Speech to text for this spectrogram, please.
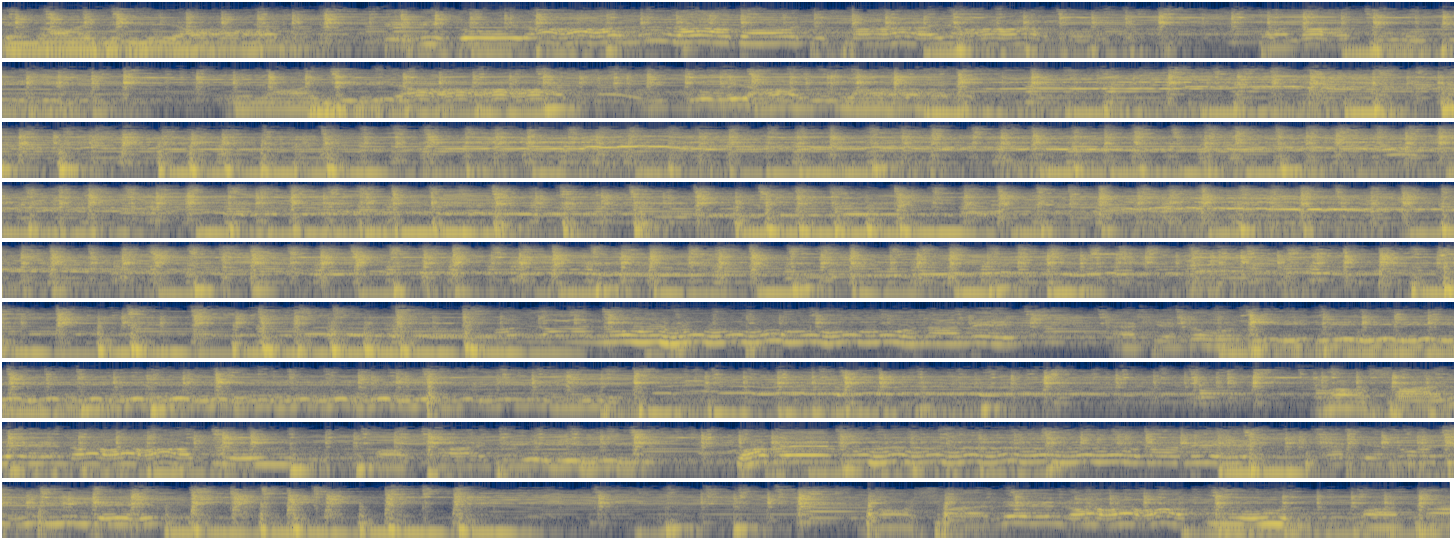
এলাহিয়াল তিনি গোয়াল্লাবাদ আলো পনা তুমি এলাহিয়াল গো ভাসালে না মাথা গে তবে নামে এক নদী রে না কুল মাথা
